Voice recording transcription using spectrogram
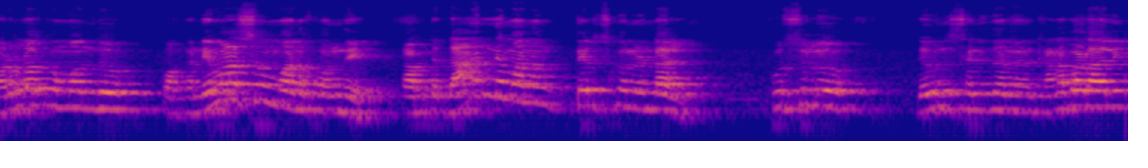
పరలోకమందు ఒక నివాసం మనకు ఉంది. కాబట్టి దాన్ని మనం తెలుసుకొని ఉండాలి. పురుషులు దేవుని సన్నిధానం కనబడాలి.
